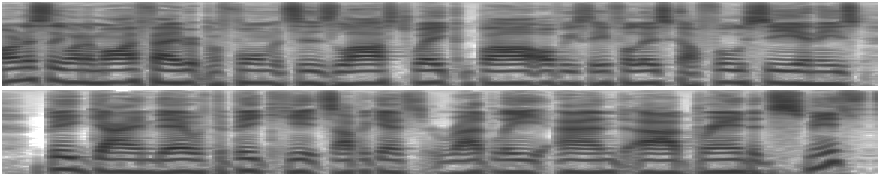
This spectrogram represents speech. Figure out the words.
Honestly, one of my favourite performances last week, bar obviously Felise Kaufusi and his big game there with the big hits up against Radley and uh, Brandon Smith.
